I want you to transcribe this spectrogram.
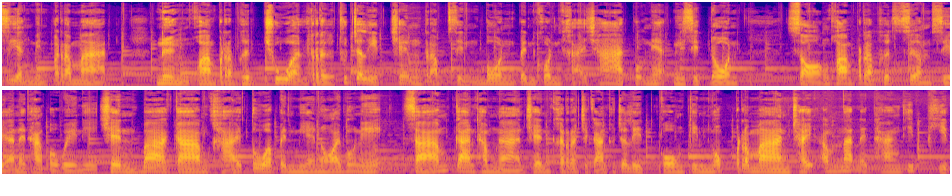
เสี่ยงหมิ่นประมาท 1. ความประพฤติชั่วหรือทุจริต เช่น รับสินบนเป็นคนขายชาติ พวกนี้มีสิทธิ์โดน 2. ความประพฤติเสื่อมเสียในทางประเวณี เช่น บ้ากามขายตัวเป็นเมียน้อยพวกนี้ 3. การทำงาน เช่นข้าราชการทุจริตโกงกินงบประมาณใช้อำนาจในทางที่ผิด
